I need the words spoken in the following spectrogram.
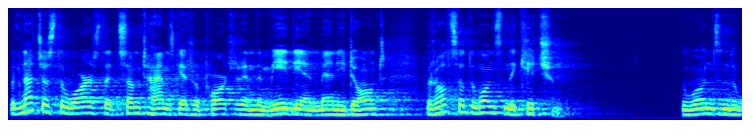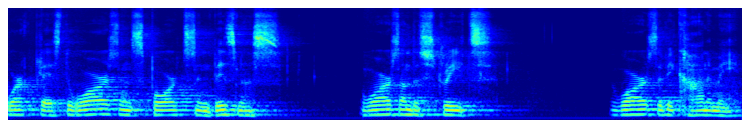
But not just the wars that sometimes get reported in the media and many don't, but also the ones in the kitchen, the ones in the workplace, the wars in sports and business, the wars on the streets, the wars of economy.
